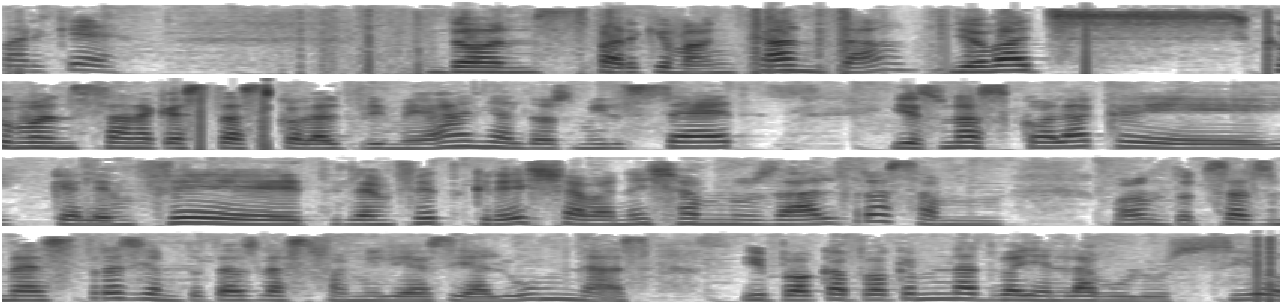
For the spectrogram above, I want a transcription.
Per què? Doncs perquè m'encanta. Jo vaig començar en aquesta escola el primer any, el 2007, i és una escola que, que l'hem fet, fet créixer, va néixer amb nosaltres, amb, bueno, amb tots els mestres i amb totes les famílies i alumnes, i a poc a poc hem anat veient l'evolució.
